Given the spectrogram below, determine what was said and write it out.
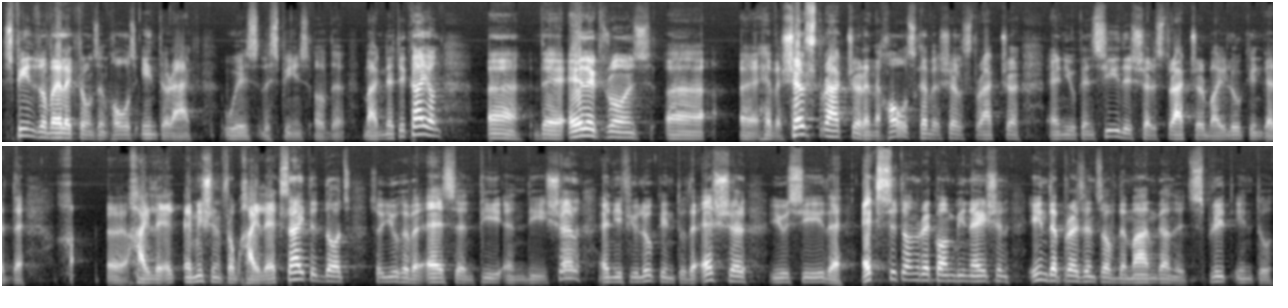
spins of electrons and holes interact with the spins of the magnetic ion. Uh, the electrons uh, uh, have a shell structure and the holes have a shell structure, and you can see this shell structure by looking at the uh, highly emission from highly excited dots. So you have a S and P and D shell. And if you look into the S shell, you see the exciton recombination in the presence of the mangan. It's split into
